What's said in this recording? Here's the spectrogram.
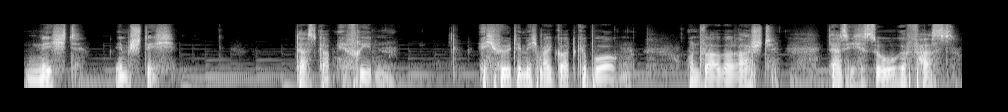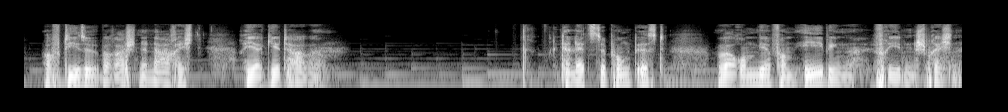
nicht im Stich. Das gab mir Frieden. Ich fühlte mich bei Gott geborgen und war überrascht, dass ich so gefasst auf diese überraschende Nachricht reagiert habe. Der letzte Punkt ist, warum wir vom ewigen Frieden sprechen.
